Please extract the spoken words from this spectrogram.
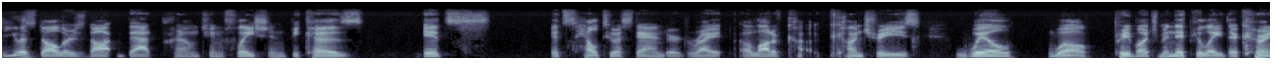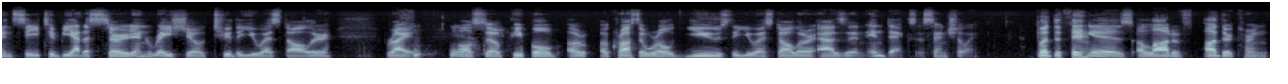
the U.S. dollar is not that prone to inflation because it's it's held to a standard, right? A lot of co- countries will, well, pretty much manipulate their currency to be at a certain ratio to the US dollar, right? yeah. Also, people are, across the world use the US dollar as an index, essentially. But the thing is, a lot of other current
